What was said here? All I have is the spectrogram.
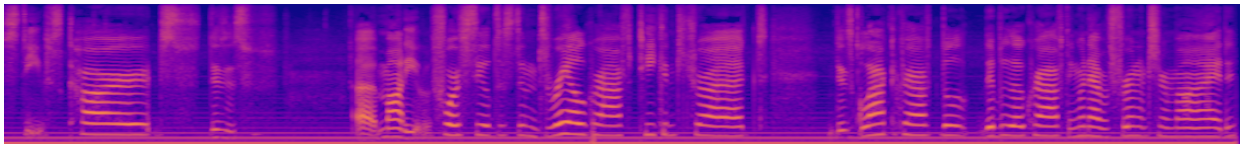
Steve's Carts. This uh, modular force field systems, railcraft, T-construct. There's Galacticraft, Bibliocraft. I'm gonna have a furniture mod.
